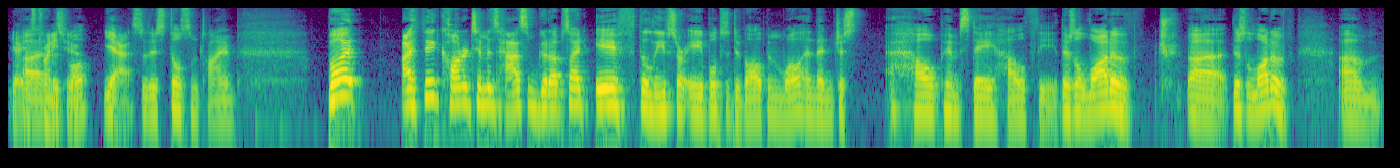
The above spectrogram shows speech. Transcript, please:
Yeah, he's uh, 22. Well. Yeah, so there's still some time. But I think Connor Timmins has some good upside if the Leafs are able to develop him well and then just help him stay healthy. There's a lot of uh, there's a lot of um,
